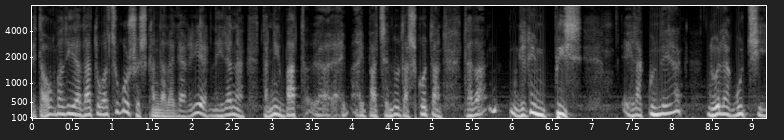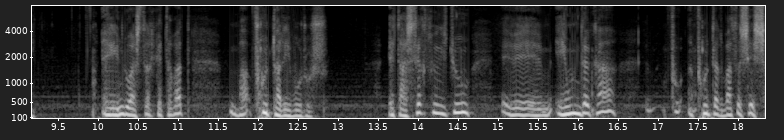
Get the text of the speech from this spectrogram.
Eta hor badira datu batzuk oso eskandalagarriak direnak, eta nik bat e, aipatzen dut askotan, eta da Greenpeace erakundeak duela gutxi egin du azterketa bat ba, frutari buruz. Eta aztertu ditu eh, eundeka fru- frutat bat ez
